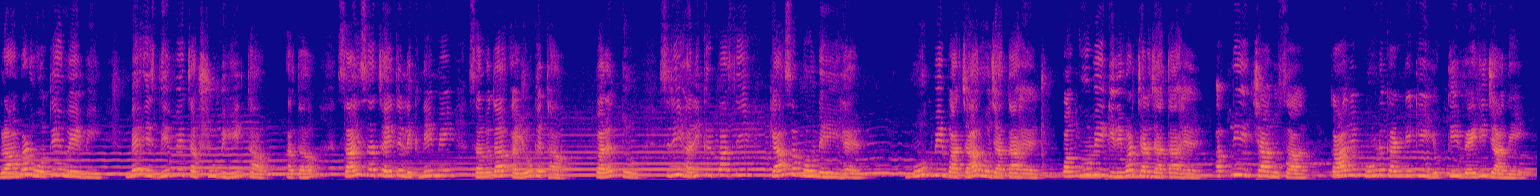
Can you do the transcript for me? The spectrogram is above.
ब्राह्मण होते हुए भी मैं इस दिव्य चक्षु विहीन था। अतः साई सचैत लिखने में सर्वदा अयोग्य था। परंतु श्री हरि कृपा से क्या संभव नहीं है? मूक भी बाचार हो जाता है, पंगु भी गिरिवर चढ़ जाता है। अपनी इच्छा अनुसार कार्य पूर्ण करने की युक्ति वह ही जाने।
